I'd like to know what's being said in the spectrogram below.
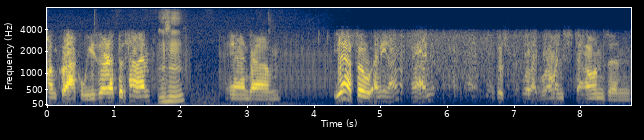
punk rock Weezer at the time. Mm-hmm. and um yeah so i mean i know i it was were like rolling stones and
